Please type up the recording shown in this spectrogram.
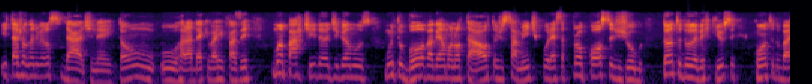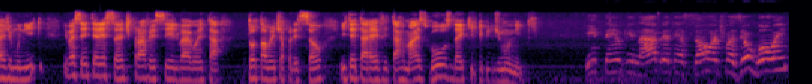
e tá jogando em velocidade, né? Então o Haradek vai fazer uma partida, digamos, muito boa, vai ganhar uma nota alta justamente por essa proposta de jogo, tanto do Leverkusen quanto do Bayern de Munique, e vai ser interessante para ver se ele vai aguentar totalmente a pressão e tentar evitar mais gols da equipe de Munique. E tem o Gnabry, atenção, pode fazer o gol, hein?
